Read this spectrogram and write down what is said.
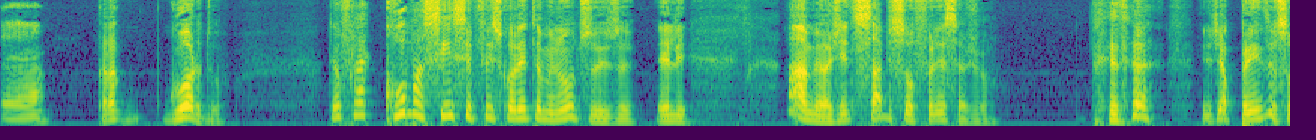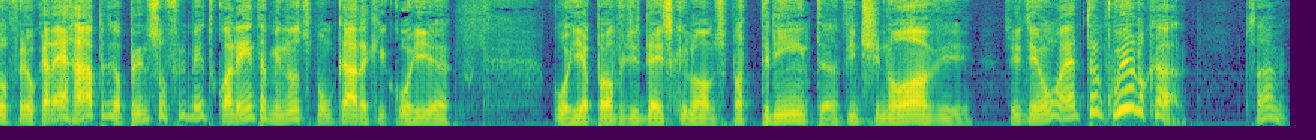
É. O cara gordo. Eu falei, ah, como assim você fez 40 minutos, Luiz? Ele, ah, meu, a gente sabe sofrer, Sérgio. a gente aprende a sofrer. O cara é rápido, aprende sofrimento. 40 minutos para um cara que corria corria a prova de 10 km para 30, 29. 31 é tranquilo, cara. Sabe?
